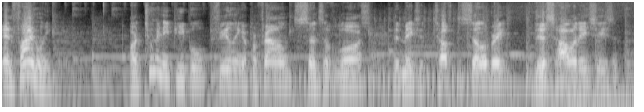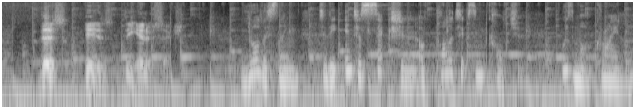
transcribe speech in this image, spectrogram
And finally, Are too many people feeling a profound sense of loss that makes it tough to celebrate this holiday season? This is The Intersection. You're listening to The Intersection of Politics and Culture with Mark Riley.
